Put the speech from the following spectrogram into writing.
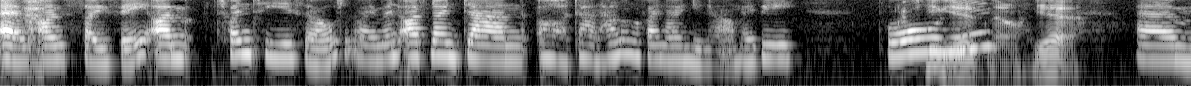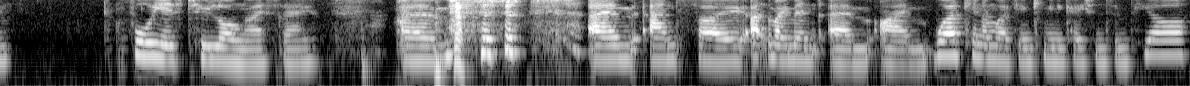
um, I'm Sophie. I'm 20 years old at the moment. I've known Dan. Oh, Dan, how long have I known you now? Maybe four a few years now. Yeah. Um, four years too long, I say. Um, um, and so at the moment, um, I'm working. I'm working in communications and PR.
